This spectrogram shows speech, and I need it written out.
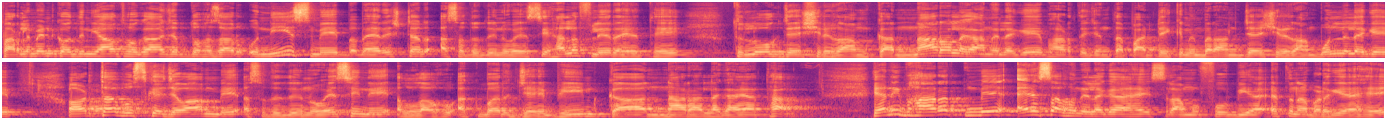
पार्लियामेंट का दिन याद होगा, जब 2019 में बैरिस्टर असदुद्दीन ओवैसी हलफ ले रहे थे तो लोग जय श्री राम का नारा लगाने लगे। भारतीय जनता पार्टी के मेम्बरान जय श्री राम बोलने लगे और तब उसके जवाब में असदुद्दीन ओवैसी ने अल्लाह अकबर जय भीम का नारा लगाया था। यानी भारत में ऐसा होने लगा है, इस्लामोफोबिया इतना बढ़ गया है,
